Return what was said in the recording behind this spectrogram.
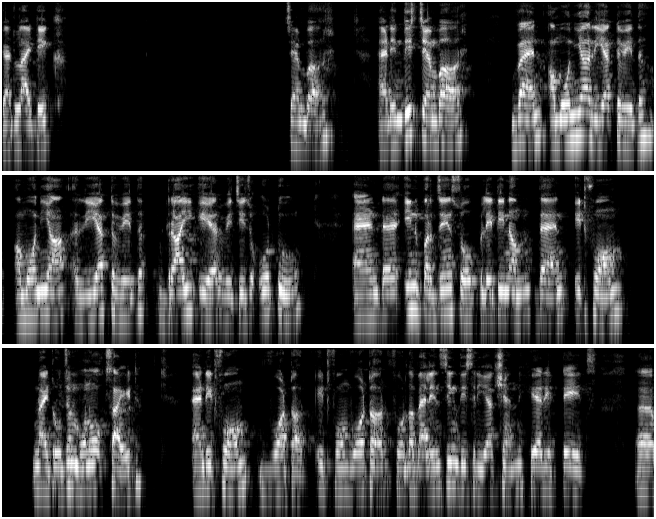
Catalytic chamber. And in this chamber when ammonia react with ammonia react with dry air which is O2 and uh, in presence of platinum then it form nitrogen monoxide and it form water. It form water for the balancing this reaction. Here it takes uh,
